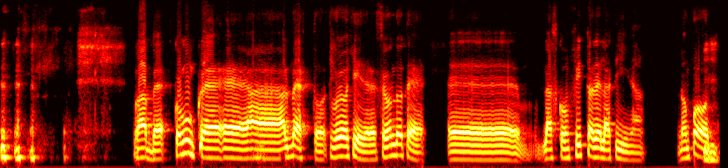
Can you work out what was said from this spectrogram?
Vabbè, comunque, eh, Alberto, ti volevo chiedere, secondo te eh, la sconfitta della Tina non può Mhm.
